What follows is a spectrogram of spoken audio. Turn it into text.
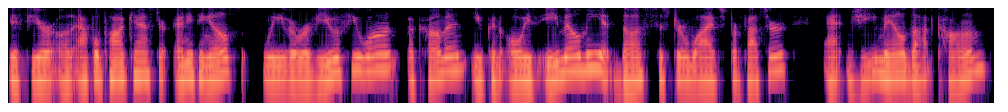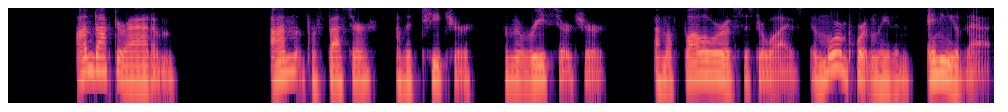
If you're on Apple Podcast or anything else, leave a review if you want, a comment. You can always email me at the sisterwivesprofessor at gmail.com. I'm Dr. Adam. I'm a professor, I'm a teacher, I'm a researcher, I'm a follower of Sister Wives, and more importantly than any of that,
